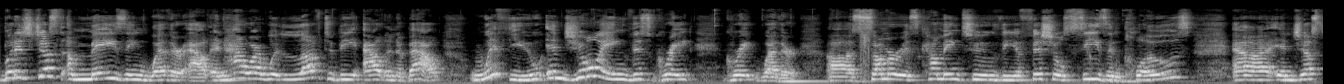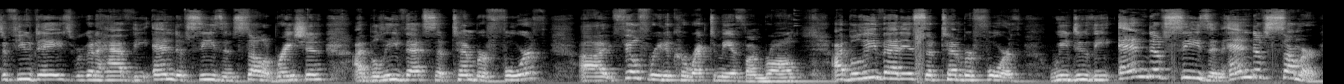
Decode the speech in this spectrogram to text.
but it's just amazing weather out and how I would love to be out and about with you enjoying this great, great weather. Uh, summer is coming to the official season close. Uh, in just a few days, we're going to have the end of season celebration. I believe that's September 4th. Uh, feel free to correct me if I'm wrong. I believe that is September 4th. We do the end of season, end of summer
